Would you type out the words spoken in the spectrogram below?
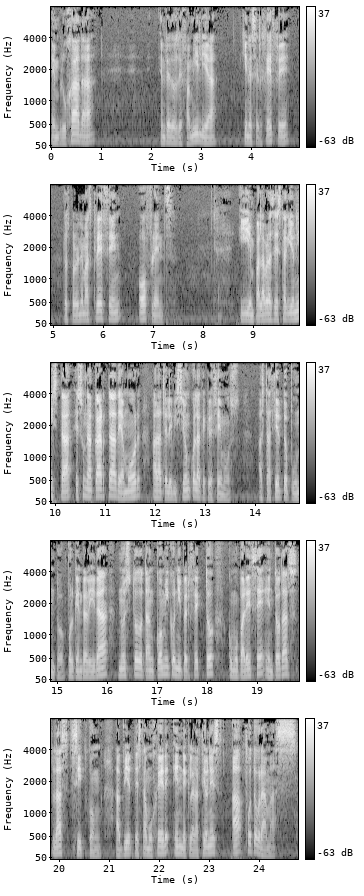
Embrujada, Enredos de familia, Quién es el jefe, Los problemas crecen o Friends. Y en palabras de esta guionista es una carta de amor a la televisión con la que crecemos hasta cierto punto, porque en realidad no es todo tan cómico ni perfecto como parece en todas las sitcom, advierte esta mujer en declaraciones a fotogramas.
